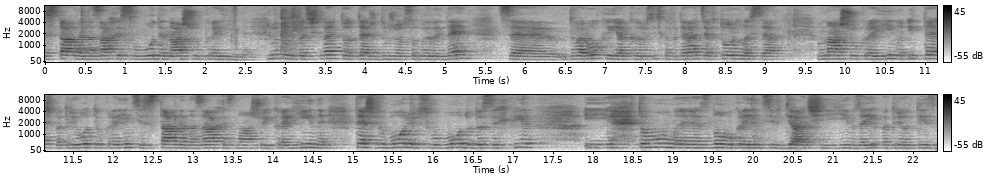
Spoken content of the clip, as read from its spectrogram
стали на захист свободи нашої України. Лютого 24-го теж дуже особливий день. Це два роки, як Російська Федерація вторглася в нашу Україну, і теж патріоти українці стали на захист нашої країни, теж виборюють свободу до сих пір. І тому ми знову українці вдячні їм за їх патріотизм,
